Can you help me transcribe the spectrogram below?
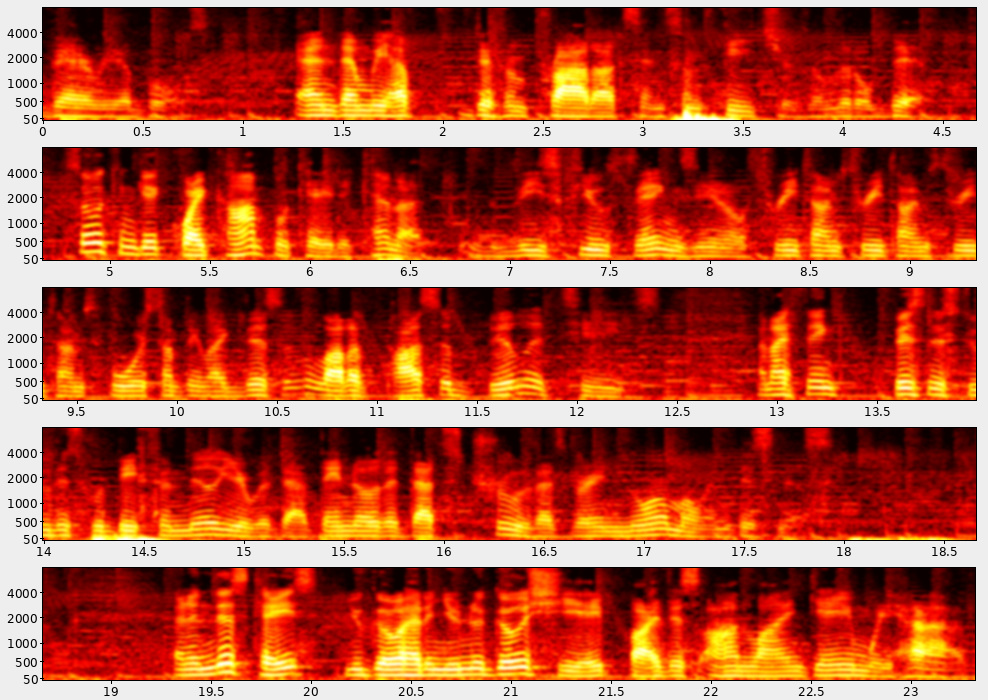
variables. And then we have different products and some features a little bit. So it can get quite complicated, can it? These few things, you know, three times three times three times four, something like this, there's a lot of possibilities. And I think business students would be familiar with that. They know that that's true. That's very normal in business. And in this case, you go ahead and you negotiate by this online game we have.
